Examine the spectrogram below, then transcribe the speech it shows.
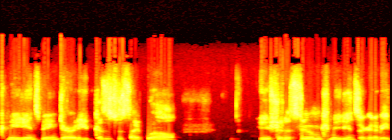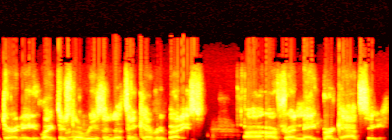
comedians being dirty because it's just like well you should assume comedians are going to be dirty. Like, there's right. no reason to think everybody's uh, our friend Nate Bargatze.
